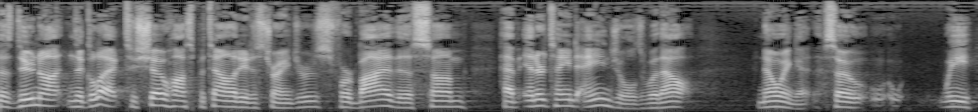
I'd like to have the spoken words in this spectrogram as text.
Says, Do not neglect to show hospitality to strangers, for by this some have entertained angels without knowing it. So we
